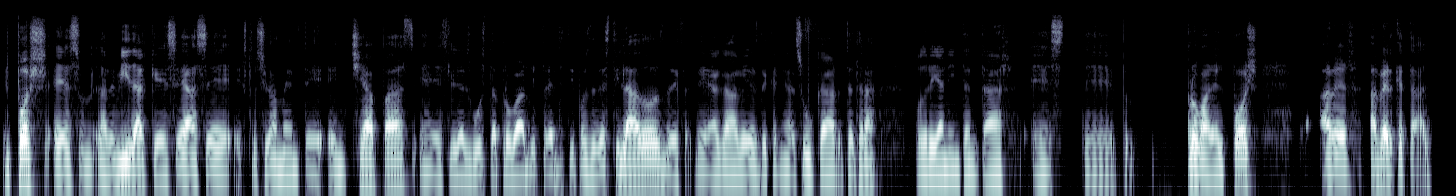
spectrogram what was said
El posh es la bebida que se hace exclusivamente en Chiapas. si les gusta probar diferentes tipos de destilados, de, agaves, de caña de azúcar, etc., podrían intentar este, probar el posh. A ver, a ver qué tal.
